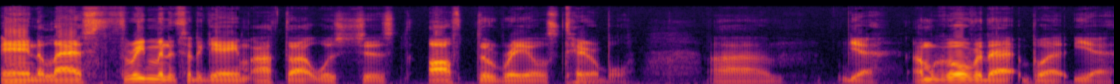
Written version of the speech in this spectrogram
and the last three minutes of the game I thought was just off the rails, terrible. Um, yeah, I'm gonna go over that, but yeah,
